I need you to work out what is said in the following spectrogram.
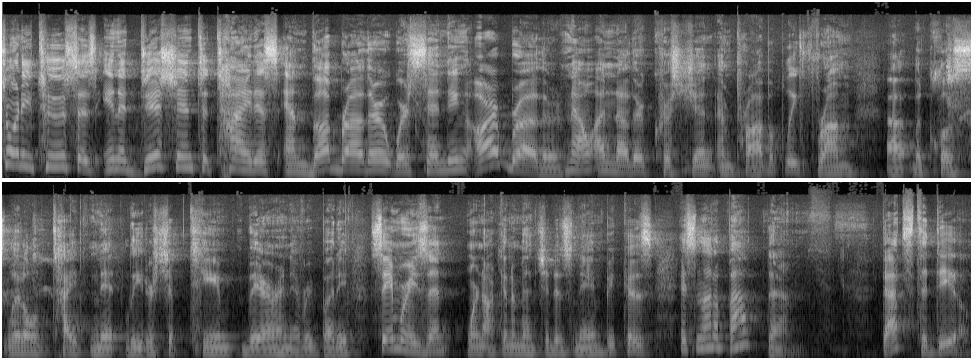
22 says, In addition to Titus and the brother, we're sending our brother. Now, another Christian, and probably from uh, the close little tight knit leadership team there and everybody. Same reason we're not going to mention his name because it's not about them. That's the deal.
